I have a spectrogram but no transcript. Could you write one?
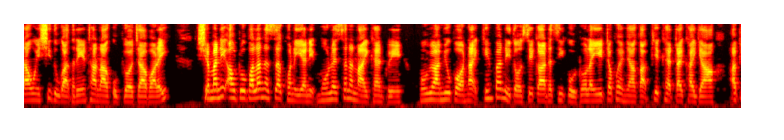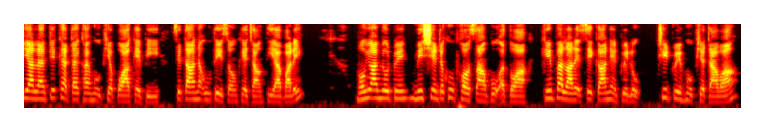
တာဝန်ရှိသူကသတင်းဌာနကိုပြောကြားပါတယ်။ရှမနီအော်တိုဘာလ29ရက်နေ့မွန်လွယ်12နာရီခန့်တွင်မုံရွာမြို့ပေါ်၌ကင်းပတ်နေသောစစ်ကားတစ်စီးကိုဒေါ်လာရေးတပ်ဖွဲ့များကပစ်ခတ်တိုက်ခိုက်ရာအပြန်အလှန်ပစ်ခတ်တိုက်ခိုက်မှုဖြစ်ပွားခဲ့ပြီးစစ်သား2ဦးသေဆုံးခဲ့ကြောင်းသိရပါတယ်။မုံရွာမြို့တွင်မစ်ရှင်တစ်ခုဖော်ဆောင်ဖို့အသွားကင်းပတ်လာတဲ့စစ်ကားနဲ့တွေ့လို့ထိတွေ့မှုဖြစ်တာပါ။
